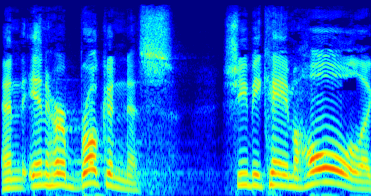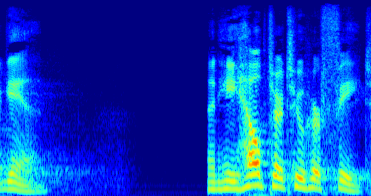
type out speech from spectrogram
And in her brokenness, she became whole again. And he helped her to her feet.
